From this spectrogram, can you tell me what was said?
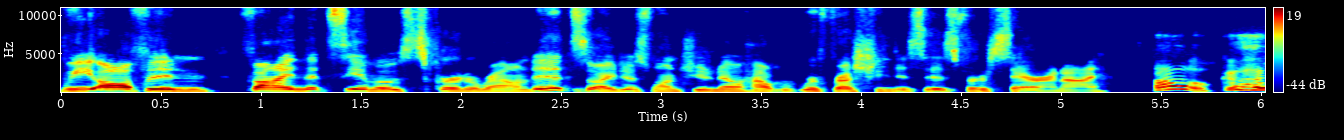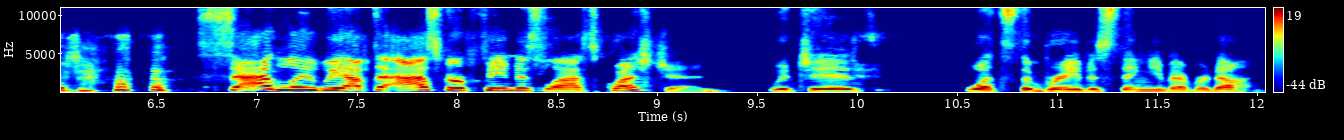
We often find that CMOs skirt around it. So I just want you to know how refreshing this is for Sarah and I. Oh, good. Sadly, we have to ask our famous last question, which is what's the bravest thing you've ever done?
